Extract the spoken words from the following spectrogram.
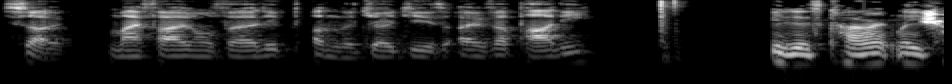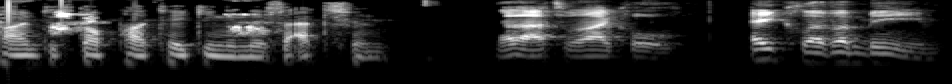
So, my final verdict on the Joji is over party it is currently time to stop partaking in this action. Now that's what I call a clever meme.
